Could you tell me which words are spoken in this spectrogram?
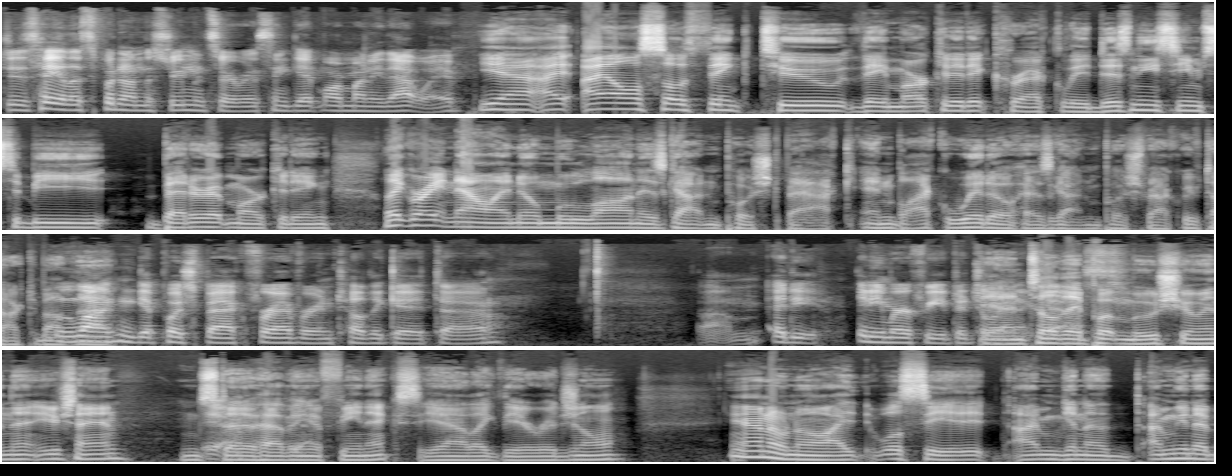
just hey let's put it on the streaming service and get more money that way yeah i, I also think too they marketed it correctly disney seems to be better at marketing like right now i know mulan has gotten pushed back and black widow has gotten pushed back we've talked about mulan that. can get pushed back forever until they get uh, um, eddie eddie murphy to join yeah until they put mushu in it you're saying instead yeah, of having yeah. a phoenix yeah like the original yeah, I don't know. I we'll see. It, I'm gonna I'm gonna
